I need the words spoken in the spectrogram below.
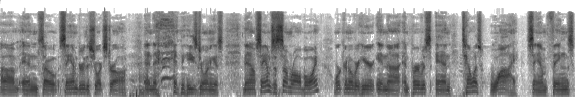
Um, and so Sam drew the short straw, and, and he's joining us now. Sam's a Sumrall boy working over here in uh, in Purvis, and tell us why, Sam, things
